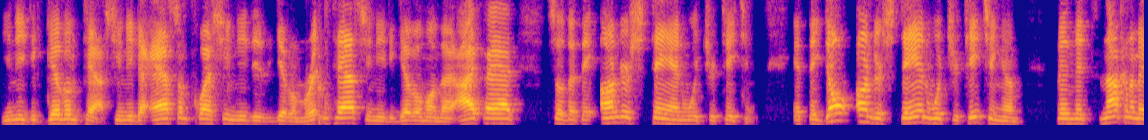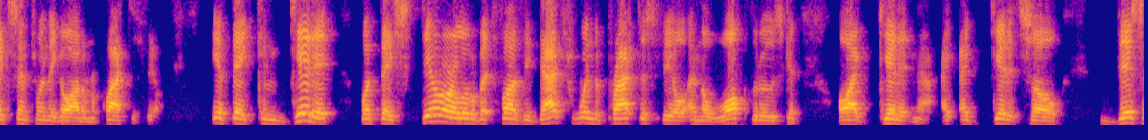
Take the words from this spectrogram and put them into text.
You need to give them tests. You need to ask them questions. You need to give them written tests. You need to give them on the iPad so that they understand what you're teaching. If they don't understand what you're teaching them, then it's not going to make sense when they go out on the practice field. If they can get it, but they still are a little bit fuzzy, that's when the practice field and the walkthroughs get, oh, I get it now. I, I get it. So this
